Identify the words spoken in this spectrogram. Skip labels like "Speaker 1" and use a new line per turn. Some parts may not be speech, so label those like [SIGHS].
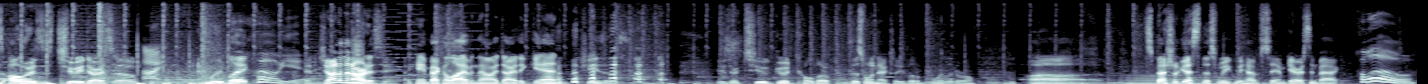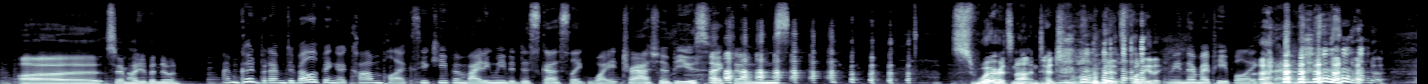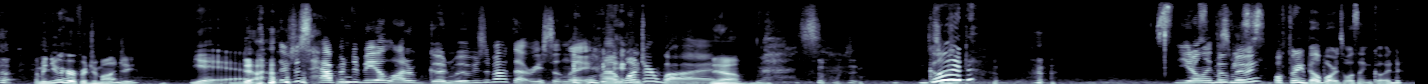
as always, is Chewy Darso,
Hi.
Emily Blake,
Oh yeah.
and Jonathan Artisy.
I came back alive and now I died again. [LAUGHS] Jesus.
These are two good cold opens. This one actually a little bit more literal. Uh, special guest this week, we have Sam Garrison back.
Hello.
Uh, Sam, how you been doing?
I'm good, but I'm developing a complex. You keep inviting me to discuss like white trash abuse [LAUGHS] victims.
Swear it's not intentional. [LAUGHS] it's funny that
I mean, they're my people. I get it.
I mean you're here for Jumanji.
Yeah.
Yeah,
There just happened to be a lot of good movies about that recently. [LAUGHS]
I wonder why.
yeah.
Good.
You don't like this movie?
Well, Three Billboards wasn't good.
